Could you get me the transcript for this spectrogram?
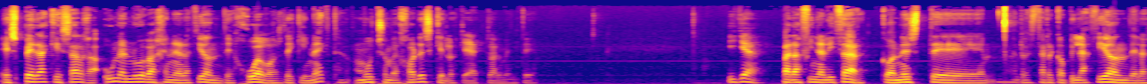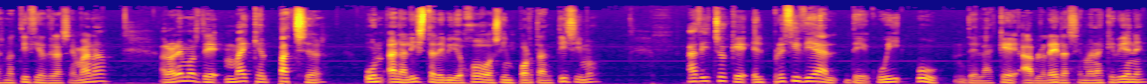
espera que salga una nueva generación de juegos de Kinect mucho mejores que los que hay actualmente. Y ya, para finalizar con este, esta recopilación de las noticias de la semana, hablaremos de Michael Patcher, un analista de videojuegos importantísimo. Ha dicho que el precio ideal de Wii U, de la que hablaré la semana que viene,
